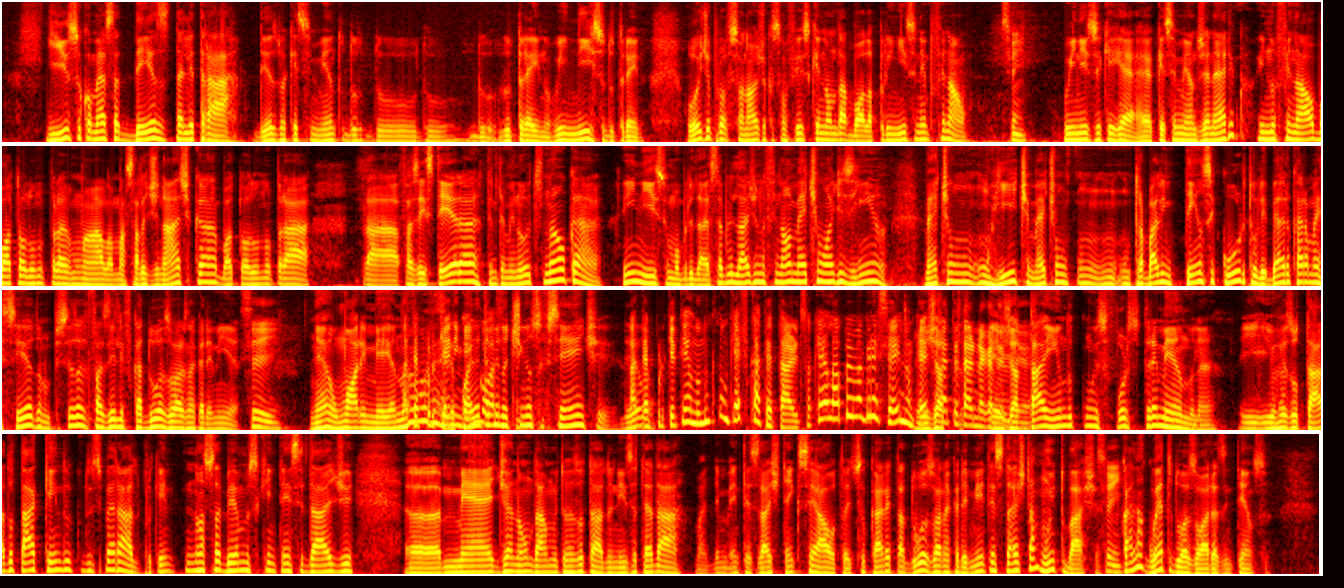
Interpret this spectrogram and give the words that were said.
E isso começa desde a letra A, desde o aquecimento do, do, do, do, do treino, o início do treino. Hoje o profissional de educação física não dá bola para o início nem para o final. Sim. O início que é? É aquecimento genérico e no final bota o aluno para uma aula, uma sala de ginástica, bota o aluno para para fazer esteira, 30 minutos. Não, cara. Início, mobilidade, estabilidade, no final mete um oddzinho, mete um, um hit, mete um, um, um, trabalho intenso e curto, libera o cara mais cedo, não precisa fazer ele ficar duas horas na academia. Sim. Né? Uma hora e meia, não, Até porque velho, 40 gosta. minutinhos é o suficiente. Deu. Até porque tem aluno que não quer ficar até tarde, só quer ir lá para emagrecer e não quer ele ficar até tarde na academia. Ele já tá indo com um esforço tremendo, né? E, e, o resultado está aquém do, do, esperado, porque nós sabemos que intensidade uh, média não dá muito resultado, o início até dá, mas a intensidade tem que ser alta. E se o cara está duas horas na academia, a intensidade está muito baixa. Sim. O cara não aguenta duas horas intenso.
